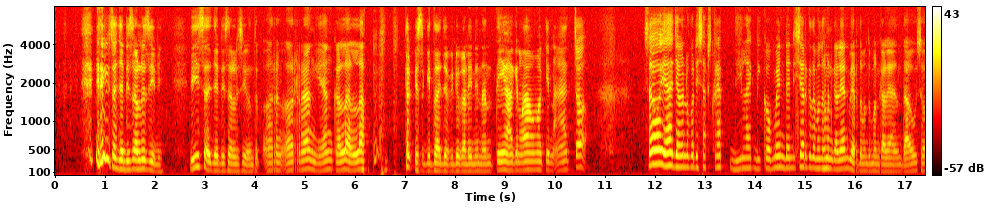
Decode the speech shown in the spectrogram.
ini bisa jadi solusi nih. Bisa jadi solusi untuk orang-orang yang kelelap. Oke segitu aja video kali ini. Nanti makin lama makin aco So ya jangan lupa di subscribe, di like, di komen dan di share ke teman-teman kalian biar teman-teman kalian tahu. So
